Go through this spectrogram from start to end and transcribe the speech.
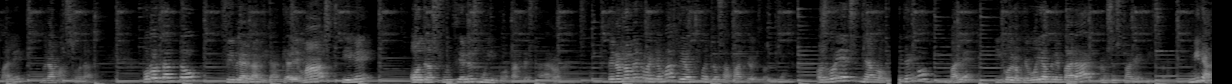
¿vale? Dura más horas. Por lo tanto, fibra en la vida, que además tiene otras funciones muy importantes para el organismo. Pero no me enrollo más, ya os cuento esa parte otro día. Os voy a enseñar lo que tengo, ¿vale? Y con lo que voy a preparar los espaguetis. Mirad,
